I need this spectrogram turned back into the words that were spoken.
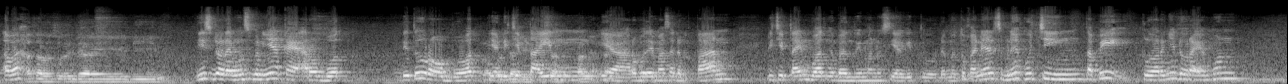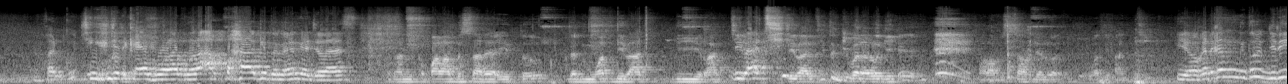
Apa? Asal usulnya dari di jadi Doraemon sebenarnya kayak robot dia tuh robot, Robot yang diciptain depan, ya kan? ya robot dari masa depan diciptain buat ngebantuin manusia gitu. Dan bentukannya sebenarnya kucing tapi keluarnya Doraemon bukan kucing jadi kayak bola-bola apa gitu kan nggak jelas. Dengan kepala besar ya itu dan muat di la- di laci Di laci. di laci itu gimana logikanya? Kepala besar dia buat buat di laci ya makanya kan itu jadi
